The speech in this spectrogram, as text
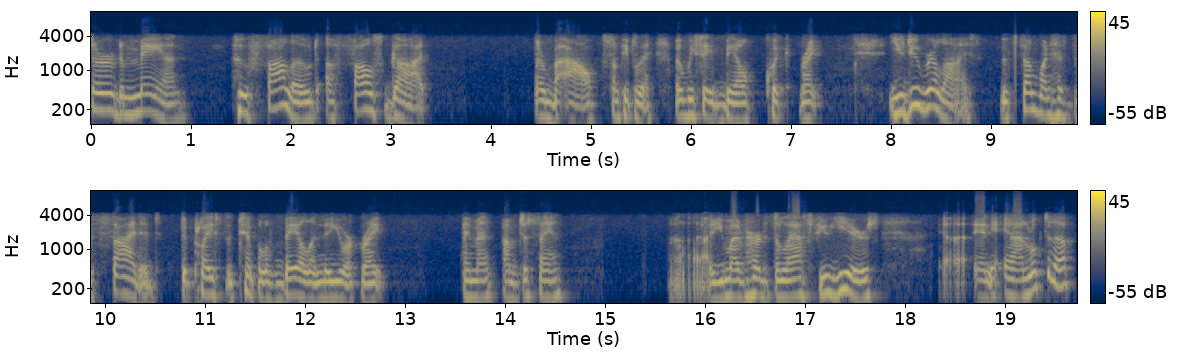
served a man who followed a false god, or Baal, some people say, but we say Baal quick, right? You do realize that someone has decided to place the Temple of Baal in New York, right? Amen. I'm just saying. Uh, you might have heard it the last few years, uh, and and I looked it up,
